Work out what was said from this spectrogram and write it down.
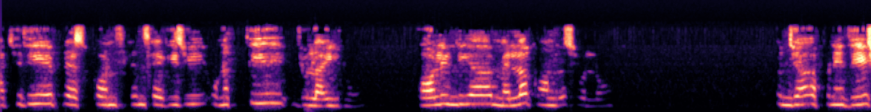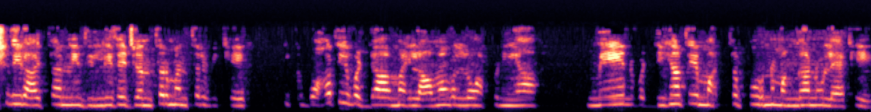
ਅੱਜ ਦੀ ਇਹ ਪ੍ਰੈਸ ਕਾਨਫਰੰਸ ਹੈਗੀ ਜੀ 29 ਜੁਲਾਈ ਨੂੰ ਆਲ ਇੰਡੀਆ ਮਹਿਲਾ ਕਾਂਗਰਸ ਵੱਲੋਂ ਪੰਜਾਬ ਆਪਣੇ ਦੇਸ਼ ਦੀ ਰਾਜਧਾਨੀ ਦਿੱਲੀ ਦੇ ਜੰਤਰ ਮੰਤਰ ਵਿਖੇ ਇੱਕ ਬਹੁਤ ਹੀ ਵੱਡਾ ਮਹਿਲਾਵਾਂ ਵੱਲੋਂ ਆਪਣੀਆਂ ਮੇਨ ਵੱਡੀਆਂ ਤੇ ਮਹੱਤਵਪੂਰਨ ਮੰਗਾਂ ਨੂੰ ਲੈ ਕੇ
